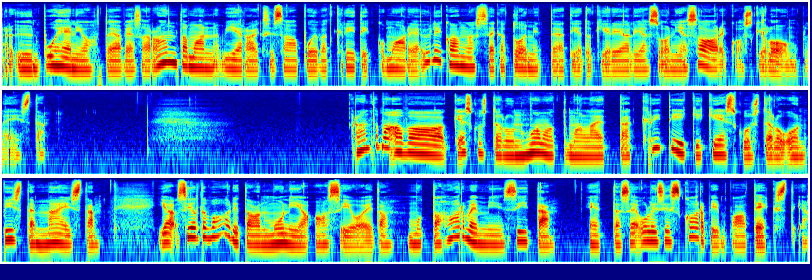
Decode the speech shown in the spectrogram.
ryn puheenjohtaja Vesa Rantaman vieraiksi saapuivat kriitikko Maaria Ylikangas sekä toimittaja tietokirjailija Sonja Saarikoski Longplaystä. Rantama avaa keskustelun huomauttamalla, että kritiikkikeskustelu on pistemäistä ja sieltä vaaditaan monia asioita, mutta harvemmin sitä, että se olisi skarpimpaa tekstiä.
